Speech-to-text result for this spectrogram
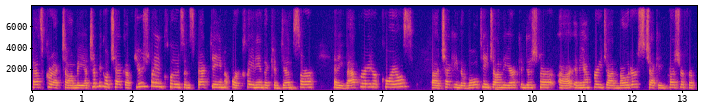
That's correct, Tommy. A typical checkup usually includes inspecting or cleaning the condenser and evaporator coils, uh, checking the voltage on the air conditioner uh, and amperage on motors, checking pressure for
